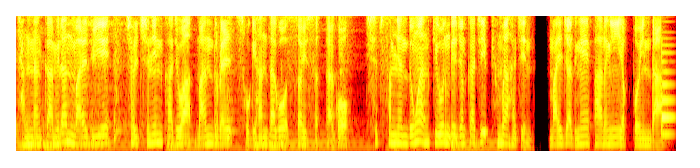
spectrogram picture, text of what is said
장난감이란 말 뒤에 절친인 가지와 만두를 소개한다고 써있었다고 13년 동안 기운 내정까지 폄하하진 말자 등의 반응이 엿보인다.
